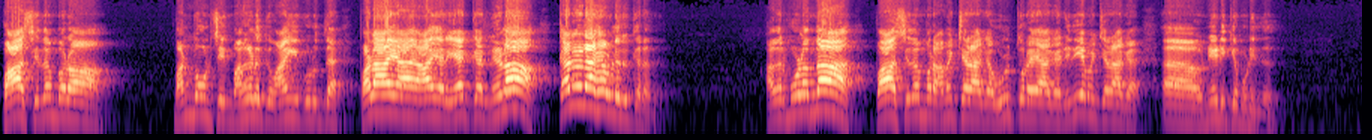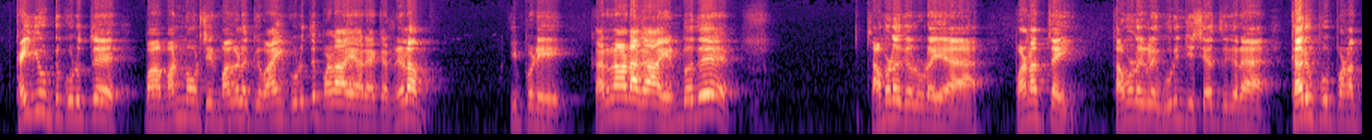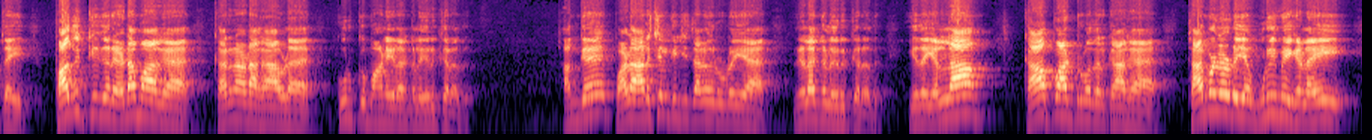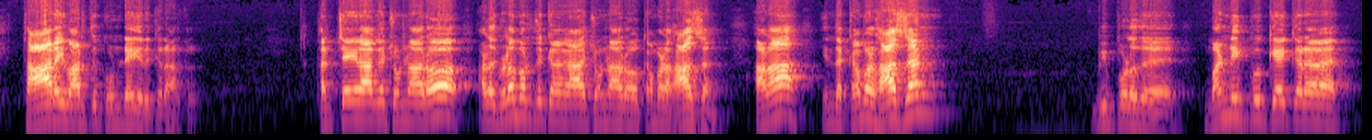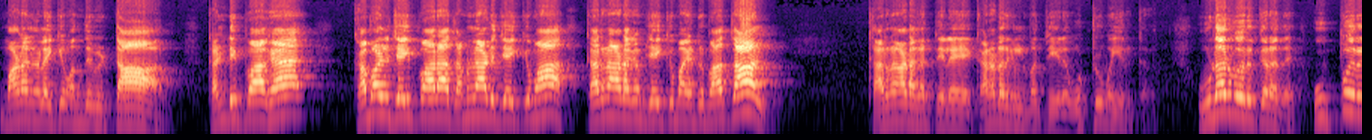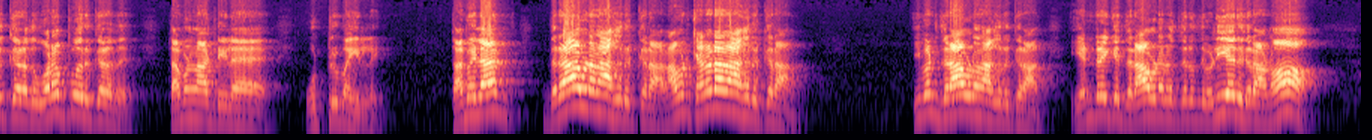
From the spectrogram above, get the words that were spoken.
பா. சிதம்பரம் மன்மோகன் சிங் மகளுக்கு வாங்கி கொடுத்த பல ஆயிரம் ஏக்கர் நிலம் கர்நாடகாவில் இருக்கிறது. அதன் மூலம்தான் பா. சிதம்பரம் அமைச்சராக உள்துறையாக நிதியமைச்சராக நீடிக்க முடிந்தது. கையூட்டு கொடுத்து ம- மன்மோகன் சிங் மகளுக்கு வாங்கி கொடுத்து பல ஆயிரம் ஏக்கர் நிலம். இப்படி கர்நாடகா என்பது தமிழர்களுடைய பணத்தை தமிழர்களை உறிஞ்சி சேர்த்துக்கிற கருப்பு பணத்தை பதுக்குகிற இடமாக கர்நாடகாவில் குறுக்கு மாநிலங்கள் இருக்கிறது. அங்கே பல அரசியல் கட்சி தலைவருடைய நிலங்கள் இருக்கிறது. இதையெல்லாம் காப்பாற்றுவதற்காக தமிழருடைய உரிமைகளை தாரை வார்த்து கொண்டே இருக்கிறார்கள். தற்செயலாக சொன்னாரோ அல்லது விளம்பரத்துக்காக சொன்னாரோ கமல்ஹாசன் ஆனால் இந்த கமல்ஹாசன் இப்பொழுது மன்னிப்பு கேட்குற மனநிலைக்கு வந்து விட்டார். கண்டிப்பாக கமல் ஜெயிப்பாரா தமிழ்நாடு ஜெயிக்குமா கர்நாடகம் ஜெயிக்குமா என்று பார்த்தால் கர்நாடகத்திலே கன்னடர்கள் மத்தியில் ஒற்றுமை இருக்கிறது. உணர்வு இருக்கிறது உப்பு இருக்கிறது உரப்பு இருக்கிறது. தமிழ்நாட்டில் ஒற்றுமை இல்லை. தமிழன் திராவிடனாக இருக்கிறான். அவன் கன்னடனாக இருக்கிறான். இவன் திராவிடனாக இருக்கிறான். என்றைக்கு திராவிடத்திலிருந்து வெளியேறுகிறானோ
